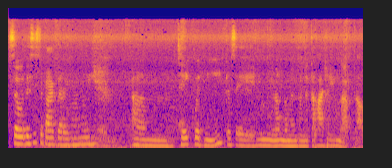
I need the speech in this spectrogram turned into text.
So this is the bag that I normally um, take with me kasi lang naman doon nagkakasya yung laptop.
